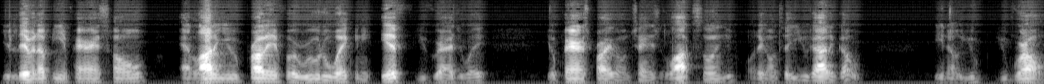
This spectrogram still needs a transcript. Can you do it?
you're living up in your parents' home And a lot of you probably in for a rude awakening if you graduate. Your parents probably gonna change the locks on you, or they're gonna tell you you gotta go. You know, you you grown.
